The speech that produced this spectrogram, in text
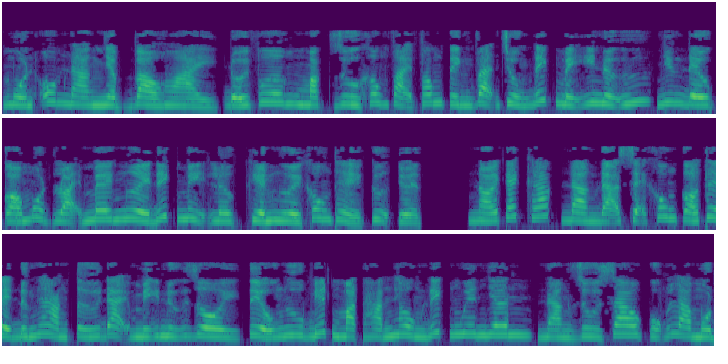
muốn ôm nàng nhập vào hoài, đối phương mặc dù không phải phong tình vạn trùng đích mỹ nữ, nhưng đều có một loại mê người đích mị lực khiến người không thể cự tuyệt. Nói cách khác, nàng đã sẽ không có thể đứng hàng tứ đại mỹ nữ rồi. Tiểu ngư biết mặt hắn hồng đích nguyên nhân, nàng dù sao cũng là một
